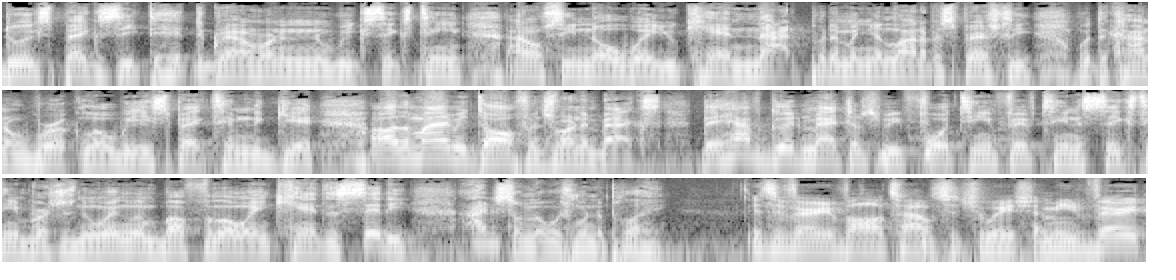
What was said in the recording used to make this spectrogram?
Do expect Zeke to hit the ground running in week 16. I don't see no way you cannot put him in your lineup, especially with the kind of workload we expect him to get. Uh, the Miami Dolphins running backs, they have good matchups week 14, 15, and 16 versus New England, Buffalo, and Kansas City. I just don't know which one to play. It's a very volatile situation. I mean, very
